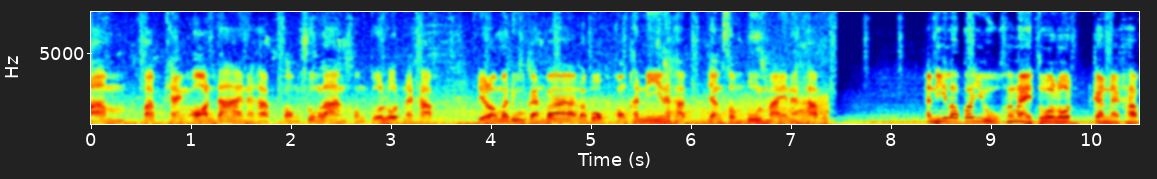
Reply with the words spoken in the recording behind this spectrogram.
ต่ำปรับแข็งอ่อนได้นะครับของช่วงล่างของตัวรถนะครับ เดี๋ยวเรามาดูกันว่าระบบของคันนี้นะครับยังสมบูรณ์ไหมนะครับ อันนี้เราก็อยู่ข้างในตัวรถกันนะครับ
